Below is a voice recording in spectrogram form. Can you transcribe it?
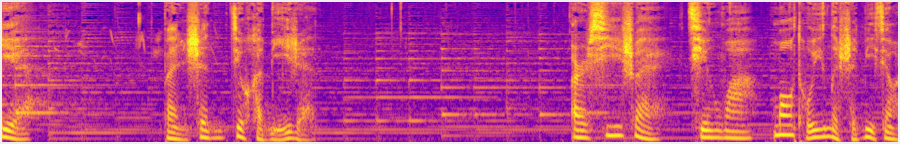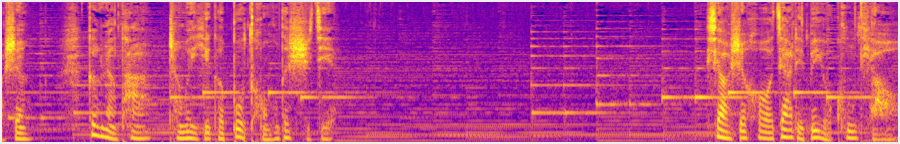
夜本身就很迷人，而蟋蟀、青蛙、猫头鹰的神秘叫声，更让它成为一个不同的世界。小时候家里没有空调，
